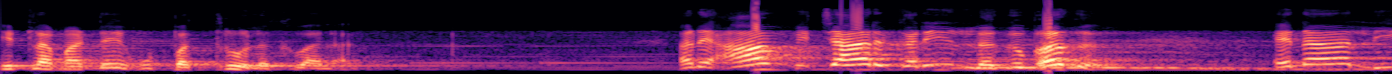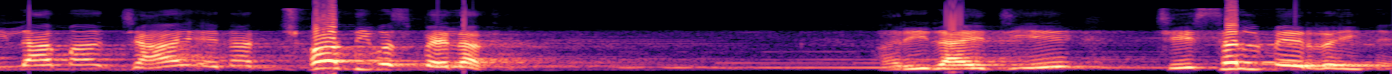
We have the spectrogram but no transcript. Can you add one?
એટલા માટે હું પત્રો લખવા લાગ્યો અને આમ વિચાર કરી લગભગ એના લીલામાં જાય એના છ દિવસ પહેલાથી હરિરાયજીએ જેસલમેર રહીને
